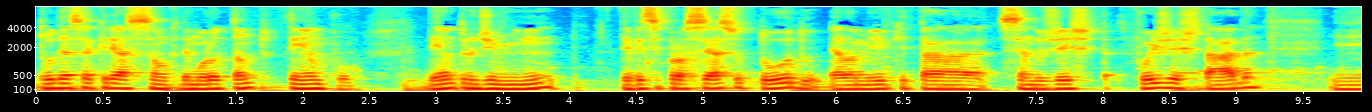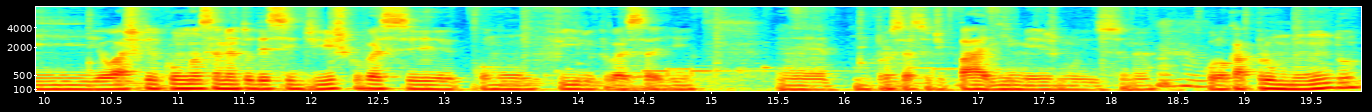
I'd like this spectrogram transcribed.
Toda essa criação que demorou tanto tempo dentro de mim, teve esse processo todo, ela meio que tá sendo gesta, foi gestada e eu acho que com o lançamento desse disco vai ser como um filho que vai sair é, um processo de parir mesmo isso, né? Uhum. Colocar para o mundo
